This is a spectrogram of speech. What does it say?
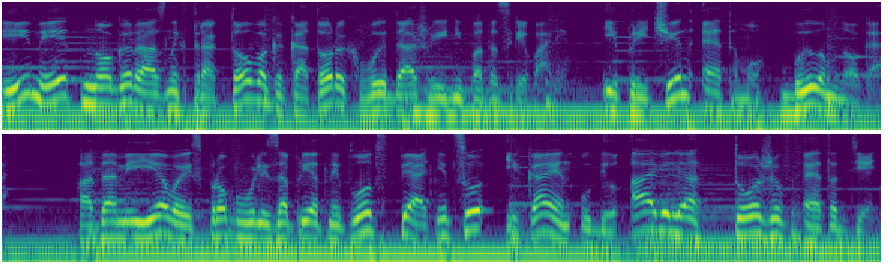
и имеет много разных трактовок, о которых вы даже и не подозревали. И причин этому было много. Адам и Ева испробовали запретный плод в пятницу, и Каин убил Авеля тоже в этот день.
